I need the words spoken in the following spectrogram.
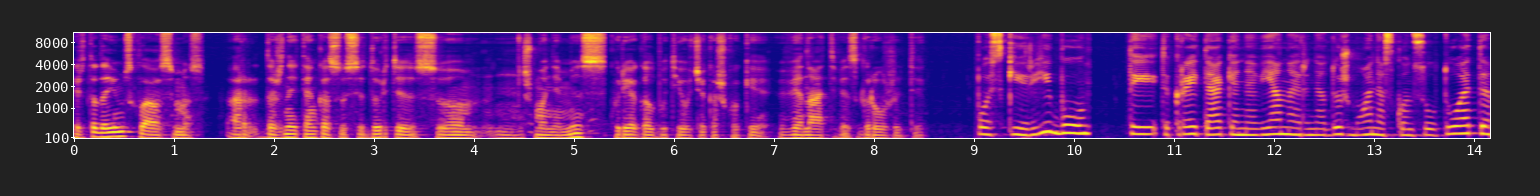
ir tada jums klausimas. Ar dažnai tenka susidurti su mm, žmonėmis, kurie galbūt jaučia kažkokį vienatvės graužutį? Po skirybų tai tikrai tekia ne vieną ir ne du žmonės konsultuoti.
